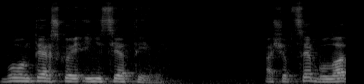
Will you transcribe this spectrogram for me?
волонтерської ініціативи, а щоб це була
